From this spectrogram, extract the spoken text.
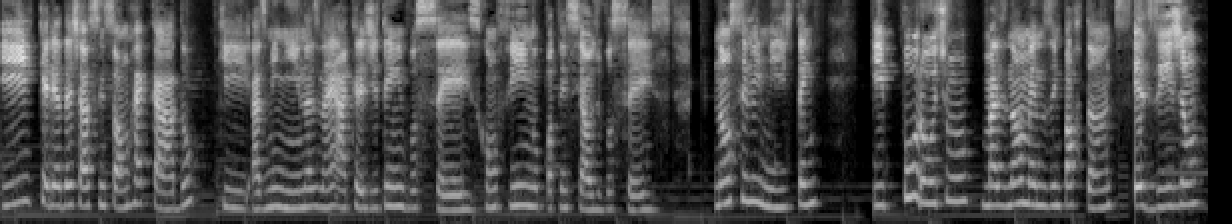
E queria deixar assim só um recado que as meninas, né, acreditem em vocês, confiem no potencial de vocês, não se limitem e por último, mas não menos importante, exijam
